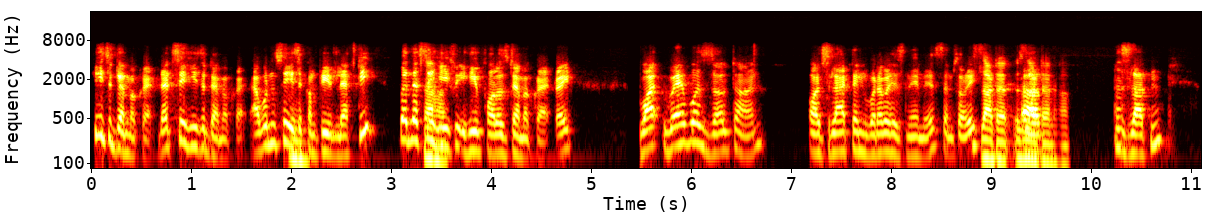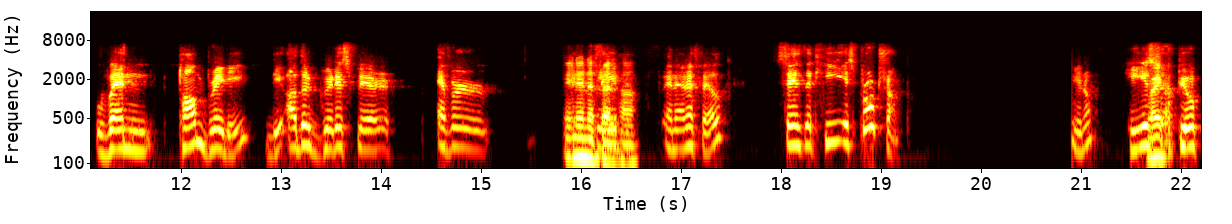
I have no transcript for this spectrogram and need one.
He's a Democrat. Let's say he's a Democrat. I wouldn't say he's a complete lefty, but let's say Uh-huh. he he follows Democrat, right? Why, where was Zoltan or Zlatan, whatever his name is? I'm sorry. Zlatan, Zlatan, huh? Zlatan when Tom Brady, the other greatest player ever in NFL, huh? in NFL, says that he is pro-Trump. You know, he is Right. a pure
